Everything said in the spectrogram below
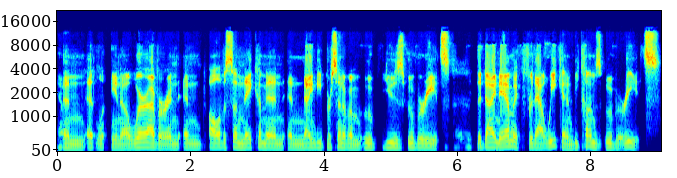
Yep. and Atl- you know wherever and and all of a sudden they come in and 90% of them use Uber Eats. The dynamic for that weekend becomes Uber Eats.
